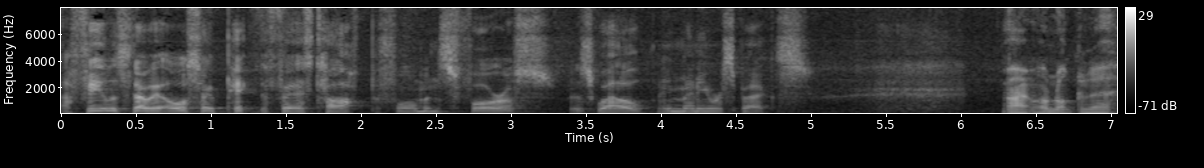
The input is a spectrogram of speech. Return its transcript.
I feel as though it also picked the first half performance for us as well in many respects. Right, well, I'm not going to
